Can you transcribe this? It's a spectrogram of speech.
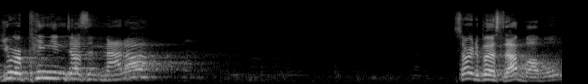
Your opinion doesn't matter. Sorry to burst that bubble.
